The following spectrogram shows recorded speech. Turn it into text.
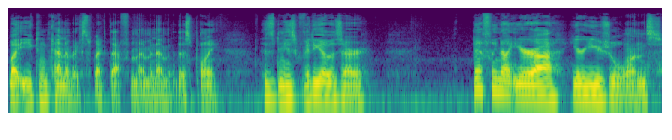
but you can kind of expect that from Eminem at this point. His music videos are definitely not your uh your usual ones.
